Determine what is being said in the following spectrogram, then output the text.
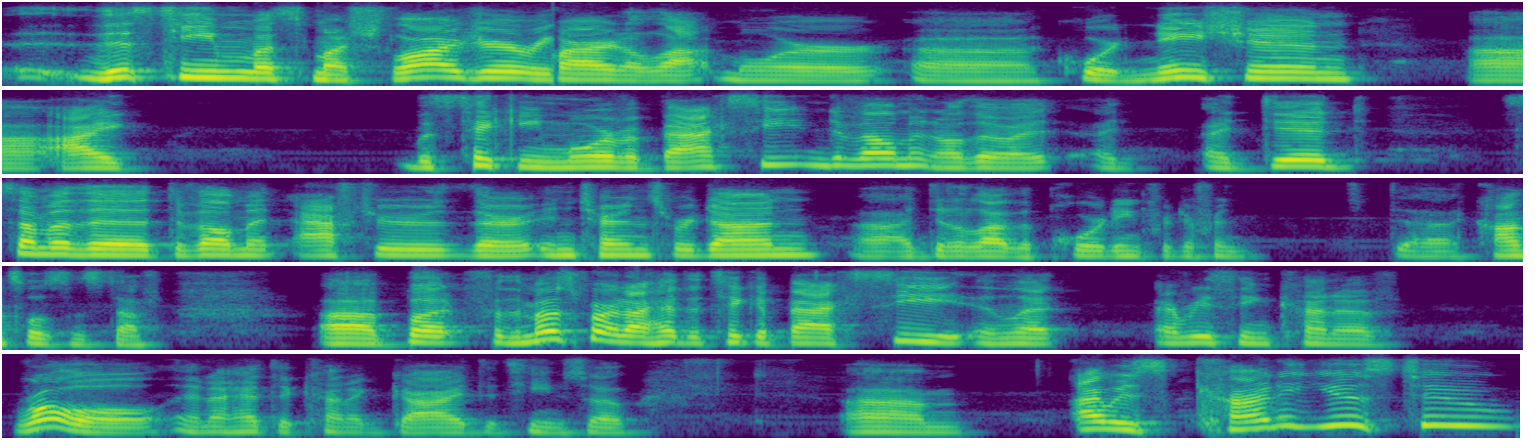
this team was much larger, required a lot more uh, coordination. Uh, I was taking more of a backseat in development, although I, I, I did some of the development after their interns were done. Uh, I did a lot of the porting for different uh, consoles and stuff. Uh, but for the most part, I had to take a back seat and let everything kind of roll, and I had to kind of guide the team. So um, I was kind of used to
